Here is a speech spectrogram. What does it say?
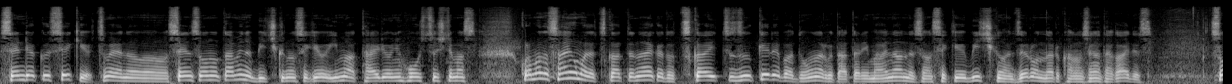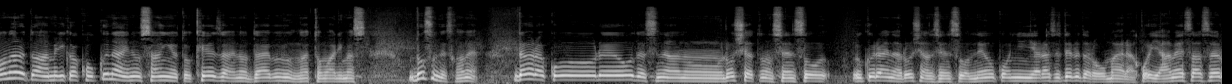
戦略石油、つまりあの、戦争のための備蓄の石油を今大量に放出してます。これまだ最後まで使ってないけど、使い続ければどうなるか当たり前なんですが、石油備蓄がゼロになる可能性が高いです。そうなるとアメリカ国内の産業と経済の大部分が止まります。どうするんですかねだからこれをですね、あの、ロシアとの戦争、ウクライナ、ロシアの戦争をネオコンにやらせてるだろう、お前ら。これやめさせろ。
